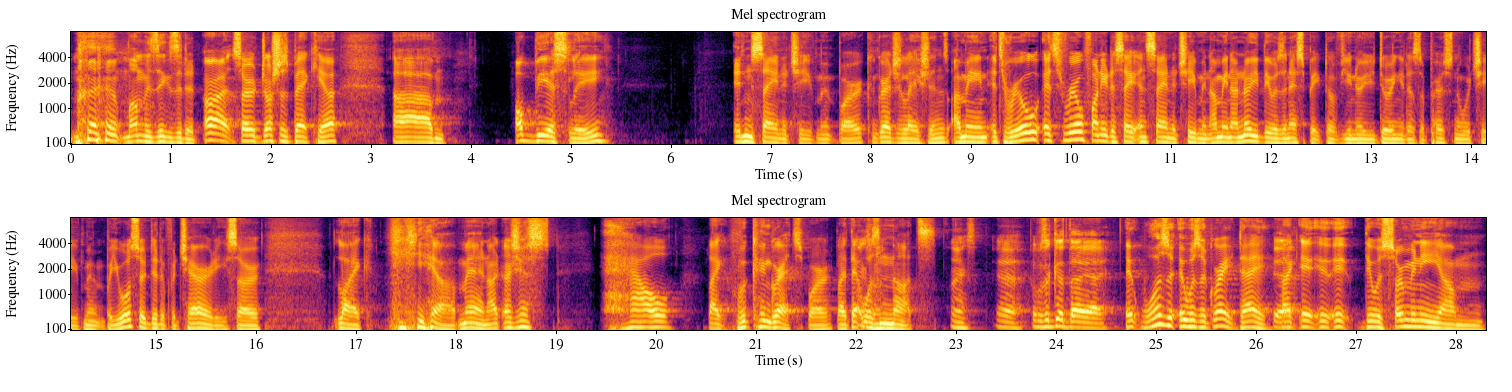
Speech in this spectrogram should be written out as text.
mum has exited. All right. So Josh is back here. Um, obviously, insane achievement, bro. Congratulations. I mean, it's real. It's real funny to say insane achievement. I mean, I know there was an aspect of you know you doing it as a personal achievement, but you also did it for charity. So, like, yeah, man. I, I just how like congrats, bro. Like that was nuts. Thanks. Yeah, it was a good day, eh? It was it was a great day. Yeah. Like it, it, it, there was so many. Um,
